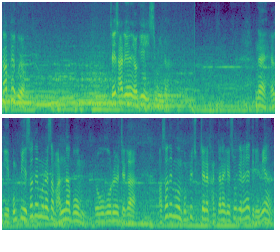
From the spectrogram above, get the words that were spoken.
카페고요. 제 자리는 여기에 있습니다. 네, 여기 봄빛 서대문에서 만나봄 요거를 제가 어, 서대문 봄빛 축제를 간단하게 소개를 해드리면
